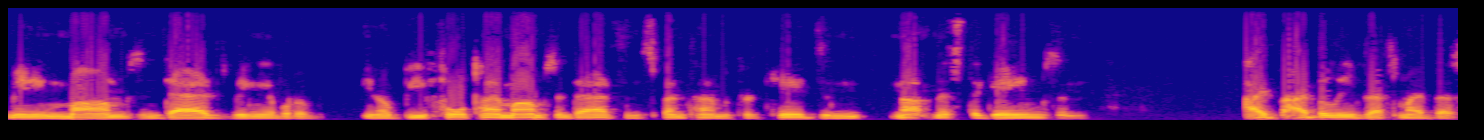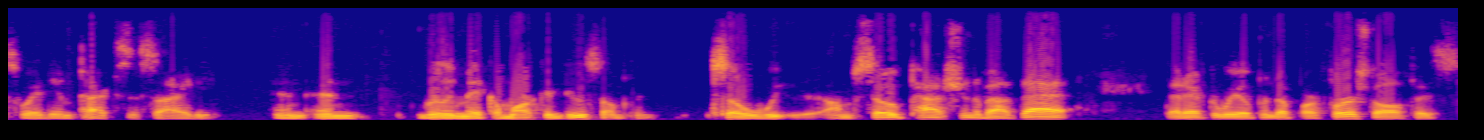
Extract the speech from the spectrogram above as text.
meaning moms and dads being able to, you know, be full time moms and dads and spend time with their kids and not miss the games and I, I believe that's my best way to impact society and, and really make a mark and do something. So we, I'm so passionate about that that after we opened up our first office,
